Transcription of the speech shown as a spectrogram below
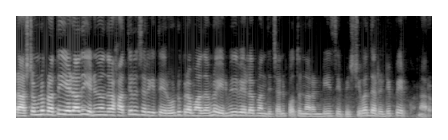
రాష్ట్రంలో ప్రతి ఏడాది ఎనిమిది వందల హత్యలు జరిగితే రోడ్డు ప్రమాదంలో ఎనిమిది వేల మంది చనిపోతున్నారని డీసీపీ శివధర్ రెడ్డి పేర్కొన్నారు.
